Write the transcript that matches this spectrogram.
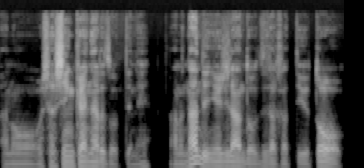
あの、写真家になるぞってね、あの、なんでニュージーランドを出たかっていうと、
